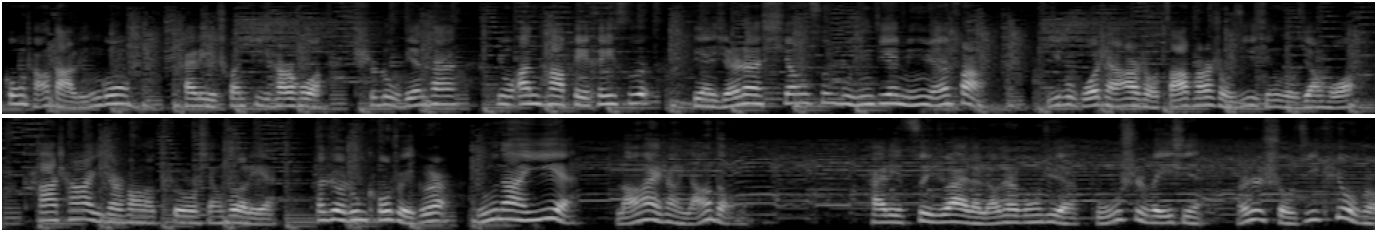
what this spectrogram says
工厂打零工。凯莉穿地摊货，吃路边摊，用安踏配黑丝，典型的乡村步行街名媛范儿。一部国产二手杂牌手机行走江湖，咔嚓一下放到 QQ 相册里。他热衷口水歌，如那一夜，狼爱上羊等。凯莉最热爱的聊天工具不是微信，而是手机 QQ。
